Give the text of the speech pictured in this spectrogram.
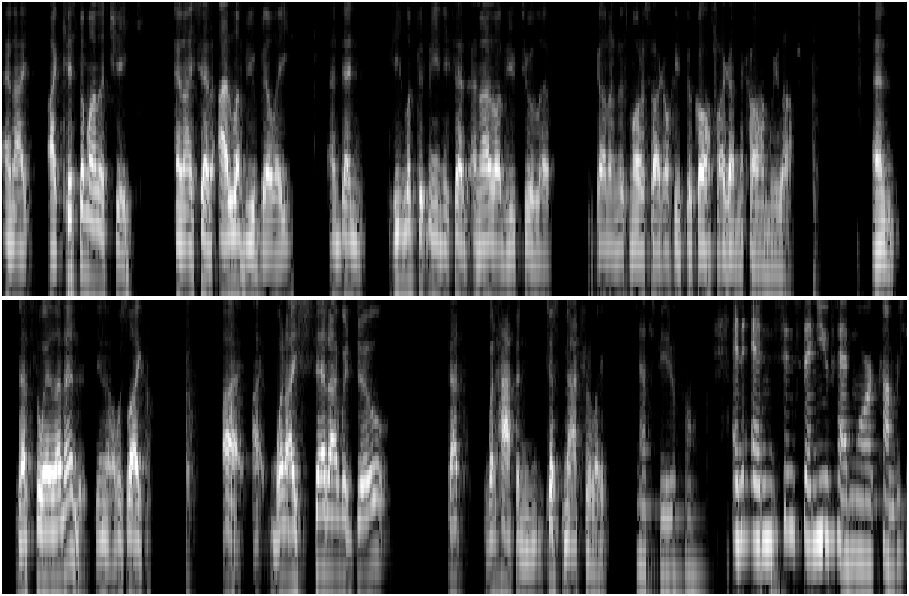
and i i kissed him on the cheek and I said, I love you, Billy. And then he looked at me and he said, and I love you too. He got on his motorcycle, he took off. I got in the car and we left. And that's the way that ended. You know, it was like, I, I what I said I would do, that's what happened just naturally. That's beautiful. And and since then you've had more convers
